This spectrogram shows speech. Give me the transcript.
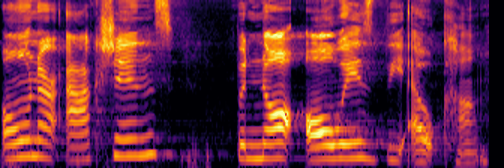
own our actions, but not always the outcome.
